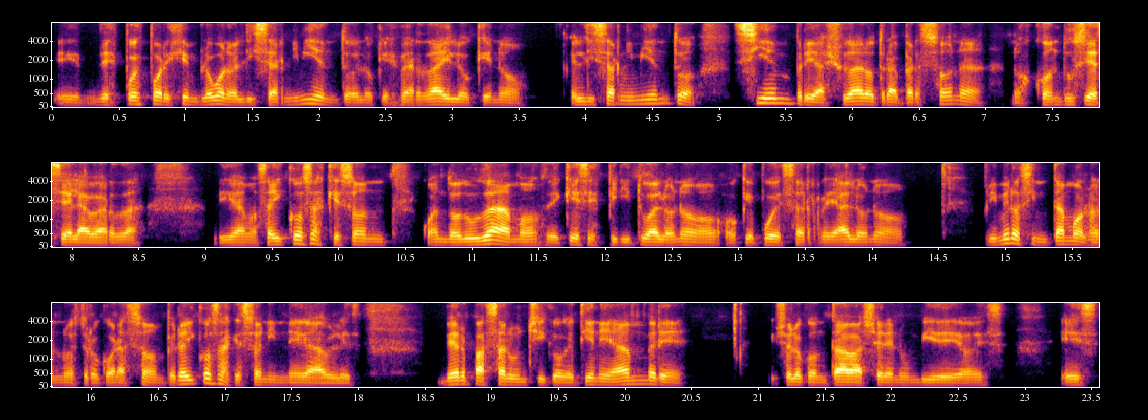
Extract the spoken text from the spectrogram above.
eh, después, por ejemplo, bueno, el discernimiento de lo que es verdad y lo que no. El discernimiento, siempre ayudar a otra persona nos conduce hacia la verdad. Digamos, hay cosas que son, cuando dudamos de que es espiritual o no, o que puede ser real o no, primero sintámoslo en nuestro corazón, pero hay cosas que son innegables. Ver pasar un chico que tiene hambre, yo lo contaba ayer en un video, es, es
